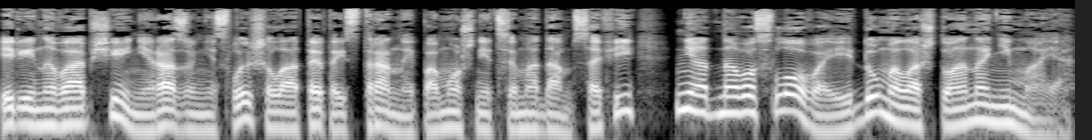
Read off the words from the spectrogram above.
Ирина вообще ни разу не слышала от этой странной помощницы мадам Софи ни одного слова и думала, что она немая.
